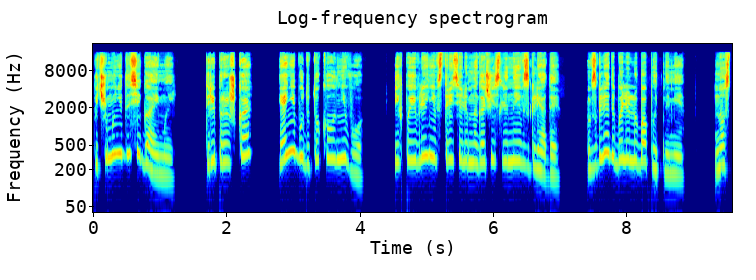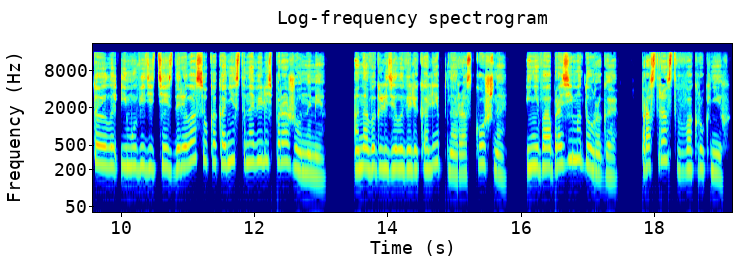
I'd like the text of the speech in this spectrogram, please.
Почему недосягаемый? Три прыжка, и они будут около него. Их появление встретили многочисленные взгляды. Взгляды были любопытными, но стоило им увидеть тесть Дариласу, как они становились пораженными. Она выглядела великолепно, роскошно и невообразимо дорого. Пространство вокруг них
